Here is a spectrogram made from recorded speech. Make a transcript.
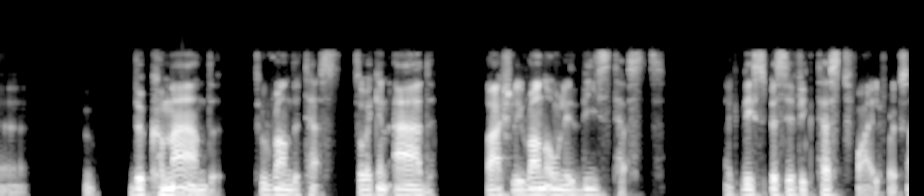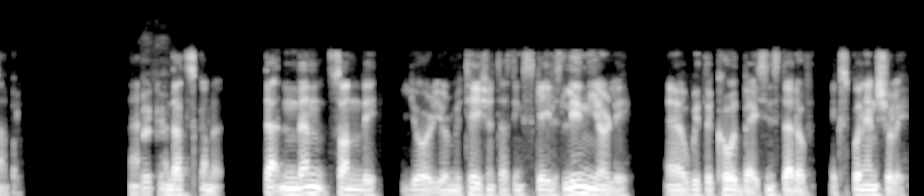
uh, the command to run the test. So I can add, actually run only these tests, like this specific test file, for example. Uh, okay. And that's gonna that, and then suddenly your your mutation testing scales linearly uh, with the code base instead of exponentially.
